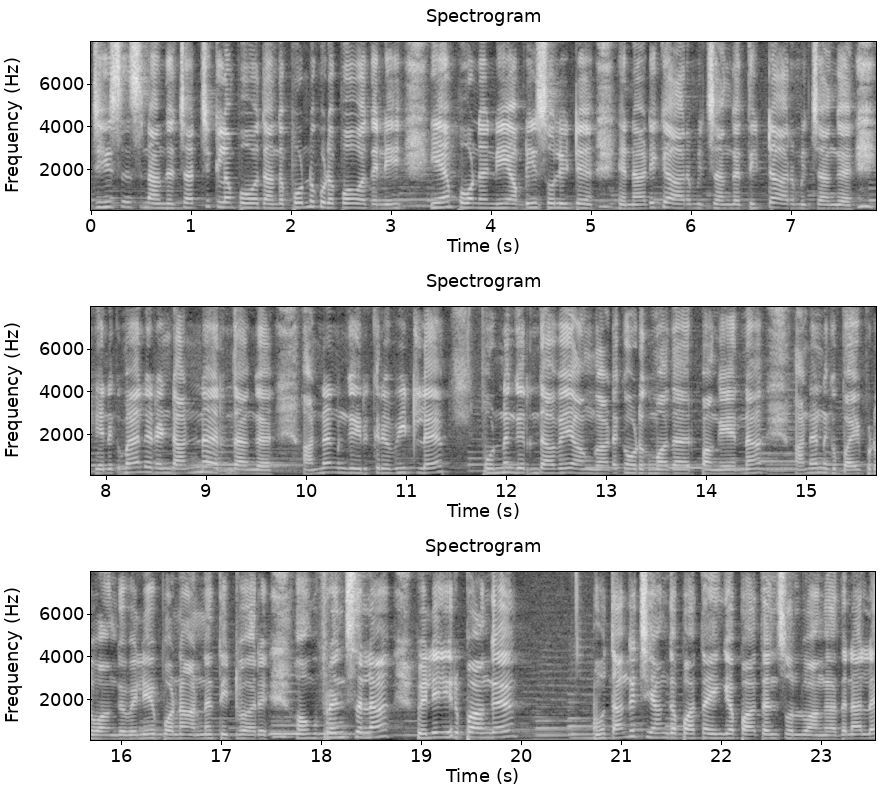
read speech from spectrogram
ஜீசஸ் நான் அந்த சர்ச்சுக்கெலாம் போகாத அந்த பொண்ணு கூட போகாத நீ. ஏன் போன நீ? அப்படின்னு சொல்லிட்டு என்னை அடிக்க ஆரம்பித்தாங்க திட்ட ஆரம்பித்தாங்க எனக்கு மேலே ரெண்டு அண்ணன் இருந்தாங்க. அண்ணனுங்க இருக்கிற வீட்டில் பொண்ணுங்க இருந்தாவே அவங்க அடக்கம் ஒடுக்கமாக தான் இருப்பாங்க. ஏன்னா அண்ணனுக்கு பயப்படுவாங்க. வெளியே போனால் அண்ணன் திட்டுவார். அவங்க ஃப்ரெண்ட்ஸ் எல்லாம் வெளியே இருப்பாங்க. உன் தங்கச்சி அங்கே பார்த்தேன் இங்கே பார்த்தேன்னு சொல்லுவாங்க. அதனால்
